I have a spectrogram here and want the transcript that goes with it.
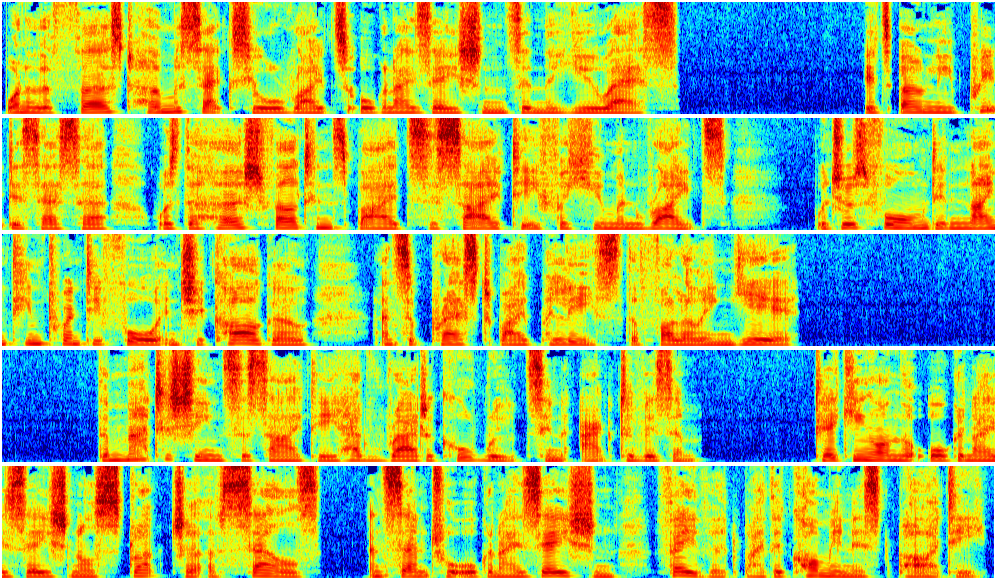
one of the first homosexual rights organizations in the US. Its only predecessor was the Hirschfeld inspired Society for Human Rights, which was formed in 1924 in Chicago and suppressed by police the following year the Mattachine Society had radical roots in activism, taking on the organizational structure of cells and central organization favored by the Communist Party.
